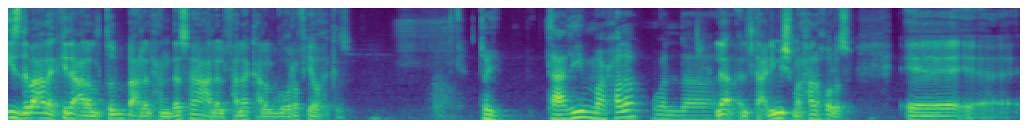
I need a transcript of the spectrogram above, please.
قيس ده بقى على كده على الطب على الهندسة على الفلك على الجغرافيا وهكذا. طيب تعليم مرحلة ولا؟ لا التعليم مش مرحلة خالص. آه،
